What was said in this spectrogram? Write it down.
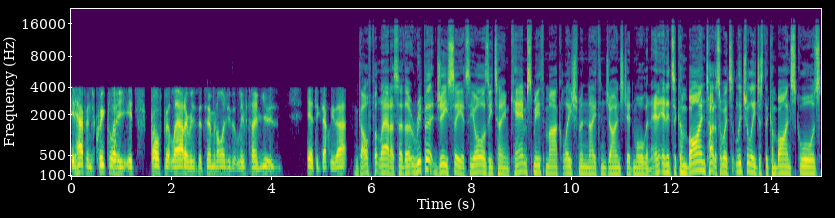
It happens quickly. It's golf but louder is the terminology that Live Team use. Yeah, it's exactly that. Golf but louder. So the Ripper GC, it's the All Aussie team. Cam Smith, Marc Leishman, Nathan Jones, Jed Morgan. And, and it's a combined total. So it's literally just the combined scores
